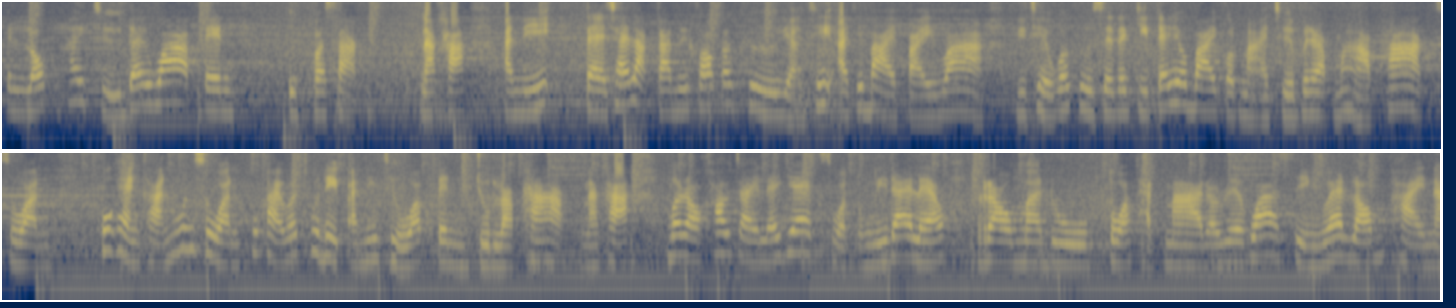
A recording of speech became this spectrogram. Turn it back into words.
เป็นลบให้ถือได้ว่าเป็นอุปสรรคนะคะ อันนี้แต่ใช้หลักการวิเคราะห์ก็คืออย่างที่อธิบายไปว่าดีเทลก็คือเศรษฐกิจนโยบายกฎหมายถือเป็นระดับมหาภาค ส่วนผู้แข่งขันหุ้นส่วน ผู้ขายวัตถุดิบอันนี้ถือว่าเป็นจุลภาคนะคะ เมื่อเราเข้าใจและแยกส่วนตรงนี้ได้แล้ว เรามาดูตัวถัดมาเราเรียกว่าสิ่งแวดล้อมภายใน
